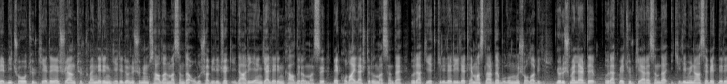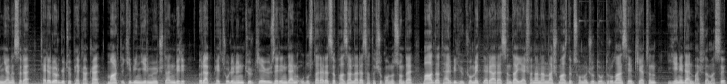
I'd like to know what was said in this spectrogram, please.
ve birçoğu Türkiye'de yaşayan Türkmenlerin geri dönüşünün sağlanmasında oluşabilecek idari engellerin kaldırılması ve kolaylaştırılmasında Irak yetkilileriyle temaslarda bulunmuş olabilir. Görüşmelerde Irak ve Türkiye arasında ikili münasebetlerin yanı sıra terör örgütü PKK, Mart 2023'ten beri Irak petrolünün Türkiye üzerinden uluslararası pazarlara satışı konusunda Bağdat Erbil hükümetleri arasında yaşanan anlaşmazlık sonucu durdurulan sevkiyatın yeniden başlaması,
